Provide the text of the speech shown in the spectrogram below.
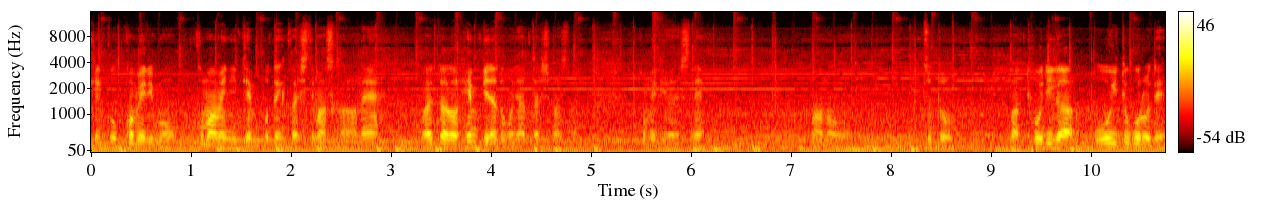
結構コメリもこまめに店舗展開してますからね。割とあの偏僻なところにあったりしますコメリはですね。あのちょっと、まあ、通りが多いところで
